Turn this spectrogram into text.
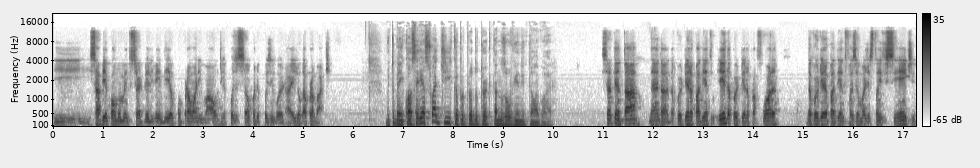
e, saber qual é o momento certo dele vender ou comprar um animal de reposição para depois engordar e jogar para baixo. Muito bem. Qual seria a sua dica para o produtor que está nos ouvindo então agora? Se atentar né, da, da porteira para dentro e da porteira para fora. Da porteira para dentro, fazer uma gestão eficiente,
